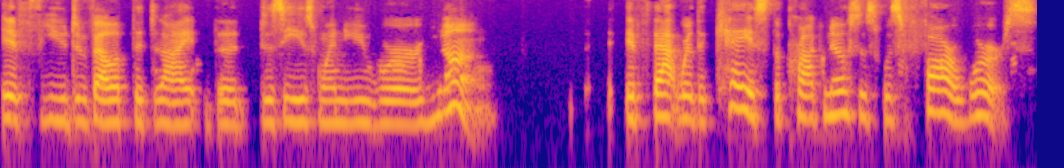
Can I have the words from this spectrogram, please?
if you developed the, di- the disease when you were young. If that were the case, the prognosis was far worse.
